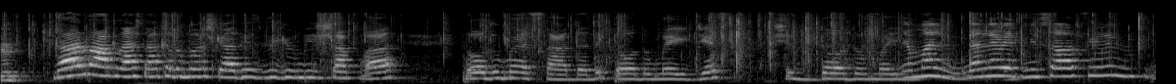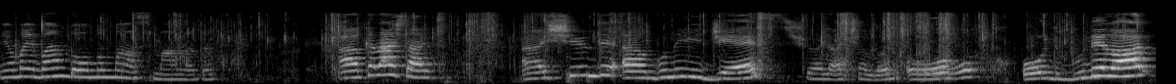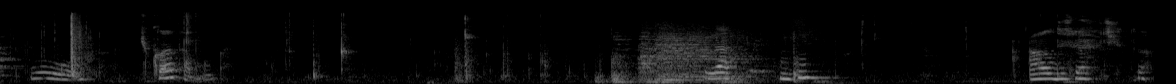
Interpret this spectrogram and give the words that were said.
Merhaba arkadaşlar kanalıma hoş geldiniz. Bugün bir şap var. Dondurma ısmarladık. Dondurma yiyeceğiz. Şimdi dondurma. Yaman ben evet misafirim. Yaman bana dondurma ısmarladı. Arkadaşlar e, şimdi e, bunu yiyeceğiz. Şöyle açalım. Oo. Oo, bu ne lan? Çikolata mı? Dışarı çıktı.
